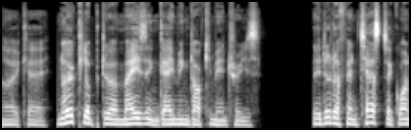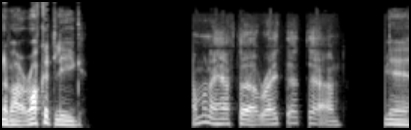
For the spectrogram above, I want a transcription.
Okay. No Clip do amazing gaming documentaries. They did a fantastic one about Rocket League. I'm gonna have to write that down. Yeah,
